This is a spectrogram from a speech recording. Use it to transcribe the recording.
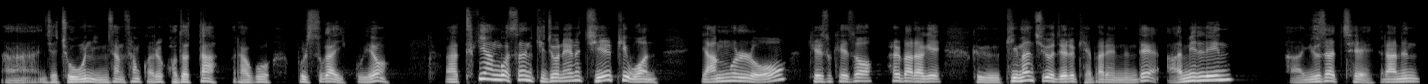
아, 이제 좋은 임상 성과를 거뒀다라고 볼 수가 있고요. 아, 특이한 것은 기존에는 GLP-1 약물로 계속해서 활발하게 그 비만 치료제를 개발했는데 아밀린 아, 유사체라는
